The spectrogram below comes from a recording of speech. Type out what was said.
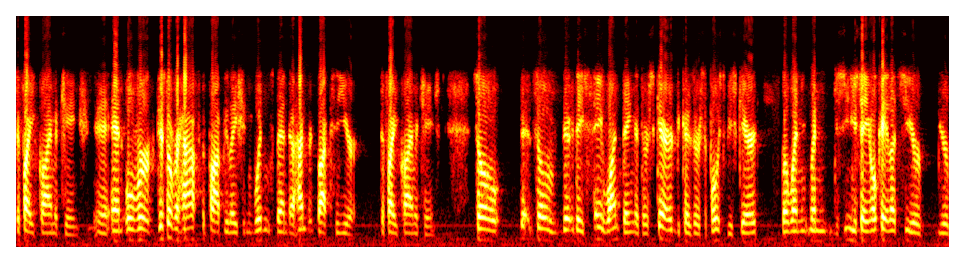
to fight climate change, and over just over half the population wouldn't spend a hundred bucks a year to fight climate change. So, so they they say one thing that they're scared because they're supposed to be scared, but when when you say, okay, let's see your your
